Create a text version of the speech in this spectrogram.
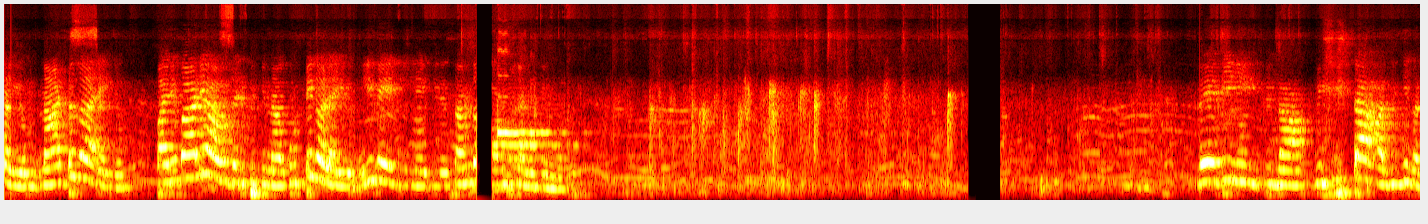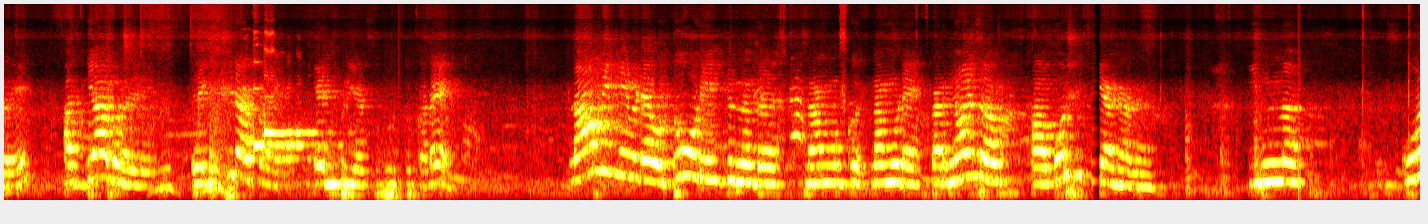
രക്ഷിതാക്കളെയും നാട്ടുകാരെയും പരിപാടി അവതരിപ്പിക്കുന്ന കുട്ടികളെയും ഈ വേദിയിലേക്ക് സന്തോഷം ക്ഷണിക്കുന്നു. വേദിയിലിരിക്കുന്ന വിശിഷ്ട അതിഥികളെ അധ്യാപകരെ രക്ഷിതാക്കളെ എൻ പ്രിയ സുഹൃത്തുക്കളെ നാം ഇന്നിവിടെ ഒത്തുകൂടിയിരിക്കുന്നത് നമുക്ക് നമ്മുടെ പഠനോത്സവം ആഘോഷിക്കാനാണ്. ഇന്ന് സ്കൂൾ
